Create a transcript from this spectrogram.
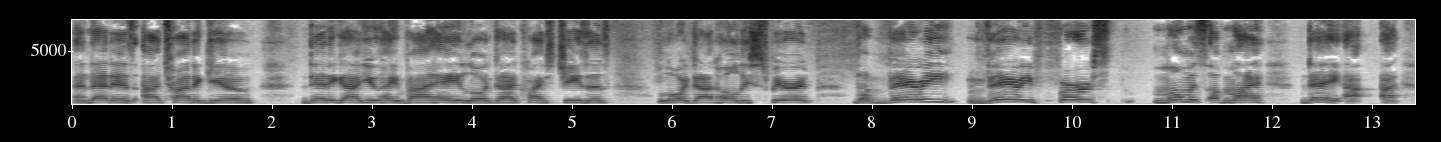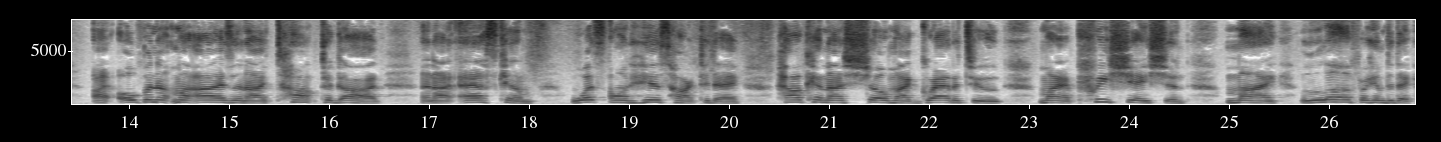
and that is I try to give Daddy God, you hey Vahe, Lord God Christ Jesus, Lord God Holy Spirit, the very, very first moments of my day. I, I I open up my eyes and I talk to God and I ask him what's on his heart today. How can I show my gratitude, my appreciation, my love for him today?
